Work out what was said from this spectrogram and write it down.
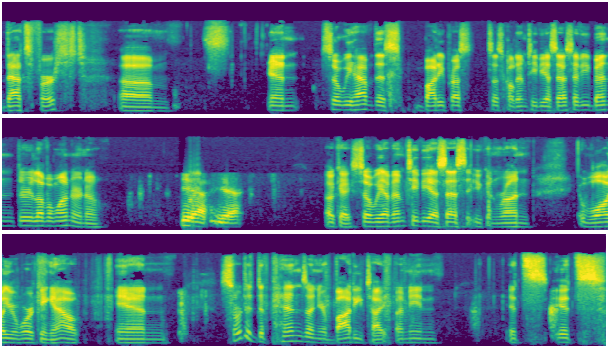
that's first. Um, and so we have this body process called MTVSS. Have you been through level one or no? Yeah, yeah. Okay, so we have MTVSS that you can run while you're working out, and sort of depends on your body type. I mean, it's it's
